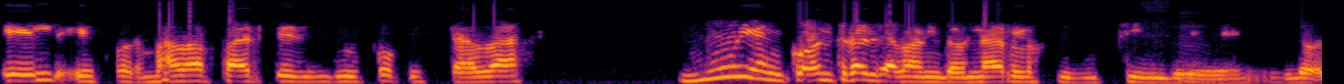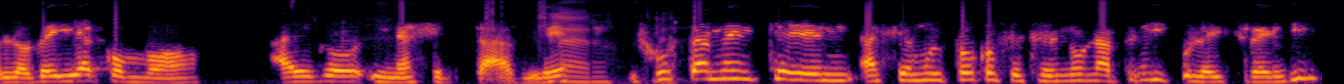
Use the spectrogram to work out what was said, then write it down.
él eh, formaba parte de un grupo que estaba muy en contra de abandonar los kibutzim, lo, veía como algo inaceptable. y justamente hace muy poco se estrenó una película israelí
